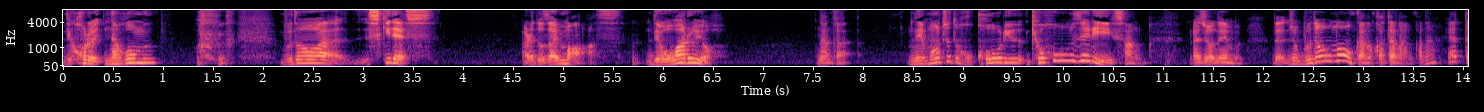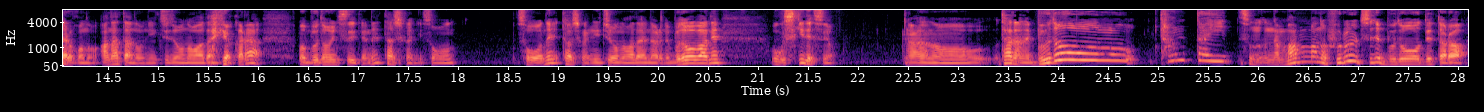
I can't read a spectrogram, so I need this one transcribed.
でこれ和む？ブドウは好きです。ありがとうございます。で終わるよ。なんかねもうちょっとこう交流巨峰ゼリーさん。ラジオネーム。ぶどう農家の方なんかな？やったらこのあなたの日常の話題やから、まあ、ぶどうについてね確かにそうそうね確かに日常の話題になるね。ぶどうはね僕好きですよ。あのただねぶどう単体そのまんまのフルーツでぶどう出たら、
